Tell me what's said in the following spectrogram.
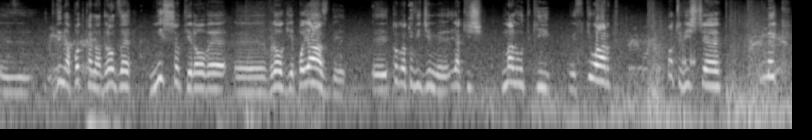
y, gdy napotka na drodze niższotierowe y, wrogie pojazdy. Y, kogo tu widzimy? Jakiś malutki Stewart. Oczywiście myk.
